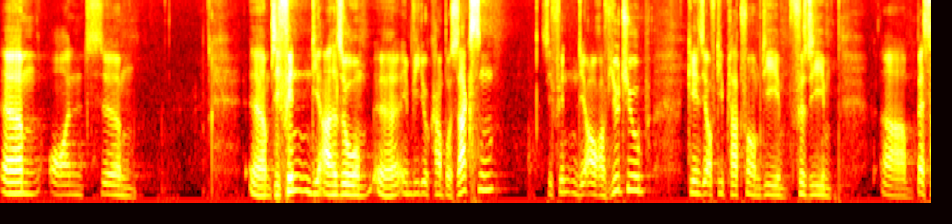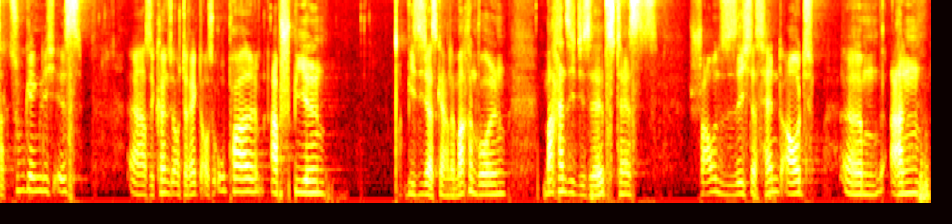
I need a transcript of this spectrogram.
Ähm, und ähm, äh, Sie finden die also äh, im Videocampus Sachsen. Sie finden die auch auf YouTube. Gehen Sie auf die Plattform, die für Sie äh, besser zugänglich ist. Äh, Sie können sie auch direkt aus Opal abspielen, wie Sie das gerne machen wollen. Machen Sie die Selbsttests, schauen Sie sich das Handout ähm, an.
